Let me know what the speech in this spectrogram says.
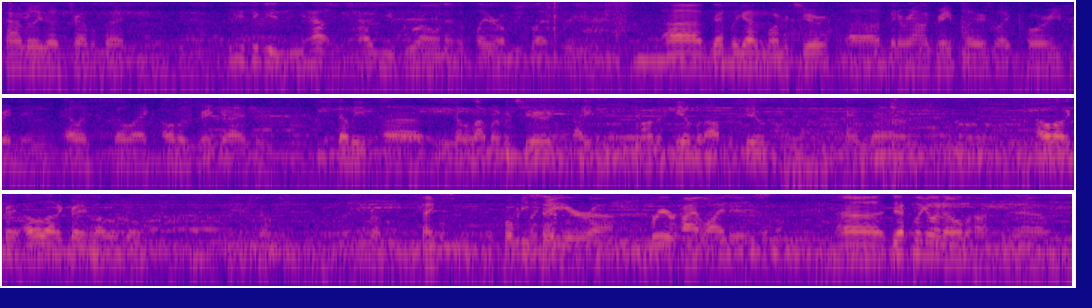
time really does travel fast. What do you think? You, how how you've grown as a player over these last three years? Uh, definitely gotten more mature. Uh, I've been around great players like Corey, Brendan, Ellis, Solak, all those great guys, and it's helped me uh, to become a lot more mature. Not even on the field, but off the field. And um, I owe a lot of credit. I owe a lot of credit to all those guys. John? No problem. Thanks. What would you say your uh, career highlight is? Uh, definitely going to Omaha. And, um, I mean, every,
